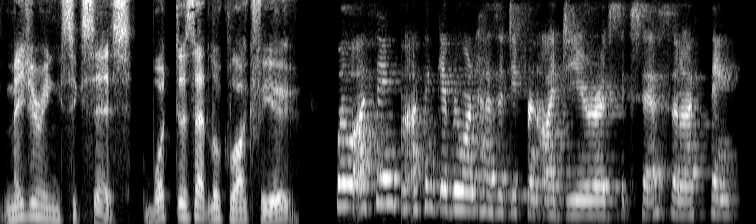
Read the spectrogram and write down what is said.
Measuring success, what does that look like for you? Well, I think I think everyone has a different idea of success, and I think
